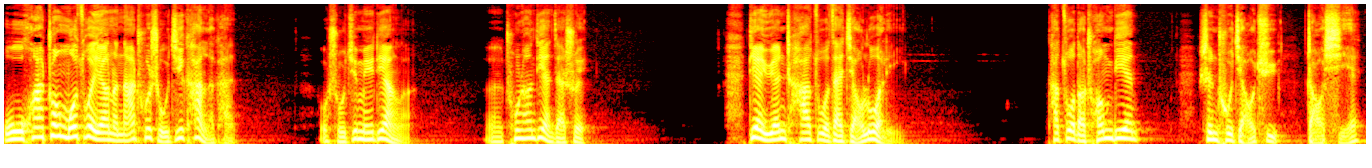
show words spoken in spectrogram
五花装模作样的拿出手机看了看，我手机没电了。呃，充上电再睡。电源插座在角落里。他坐到床边，伸出脚去找鞋，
